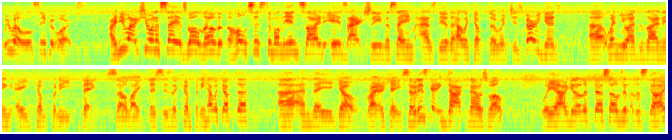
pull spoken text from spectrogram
We will, we'll see if it works. I do actually want to say as well, though, that the whole system on the inside is actually the same as the other helicopter, which is very good uh, when you are designing a company thing. So, like, this is a company helicopter, uh, and there you go. Right, okay, so it is getting dark now as well. We are going to lift ourselves into the sky.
